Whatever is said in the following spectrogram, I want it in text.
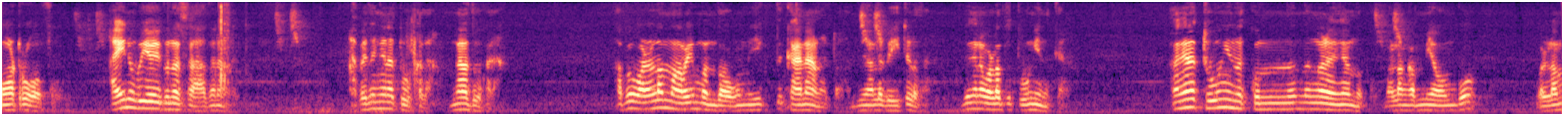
മോട്ടർ ഓഫ് ആവും. ഉപയോഗിക്കുന്ന സാധനമാണ് അപ്പോൾ ഇതിങ്ങനെ തൂക്കലാണ് ഇങ്ങനെ തൂക്കലാണ് അപ്പോൾ വെള്ളം നിറയുമ്പോൾ എന്താവും? ഇത് കനാണ് കേട്ടോ. ഇത് നല്ല വെയിറ്റ് ഉള്ളതാണ് ഇതിങ്ങനെ വെള്ളത്തിൽ തൂങ്ങി നിൽക്കാൻ അങ്ങനെ തൂങ്ങി നിൽക്കുന്ന നിങ്ങൾ ഇങ്ങനെ നിൽക്കും വെള്ളം കമ്മിയാവുമ്പോൾ വെള്ളം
